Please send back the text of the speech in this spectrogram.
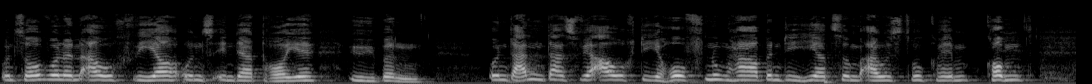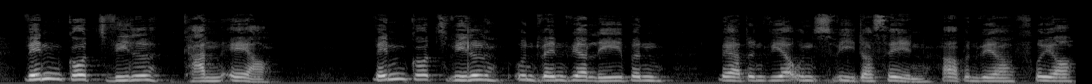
Und so wollen auch wir uns in der Treue üben. Und dann, dass wir auch die Hoffnung haben, die hier zum Ausdruck kommt, wenn Gott will, kann er. Wenn Gott will und wenn wir leben, werden wir uns wiedersehen, haben wir früher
